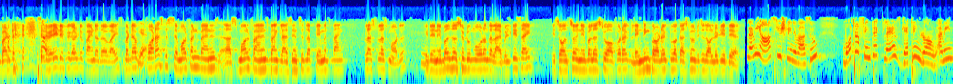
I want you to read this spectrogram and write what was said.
but it's So- very difficult to find otherwise. But uh, Yeah. for us, the small finance, uh, small finance bank license is a payments bank plus plus model. Hmm. It enables us to do more on the liability side. It's also enabled us to offer a lending product to a customer which is already there. Let me ask you, Srinivasu, what are fintech players getting wrong? I mean,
